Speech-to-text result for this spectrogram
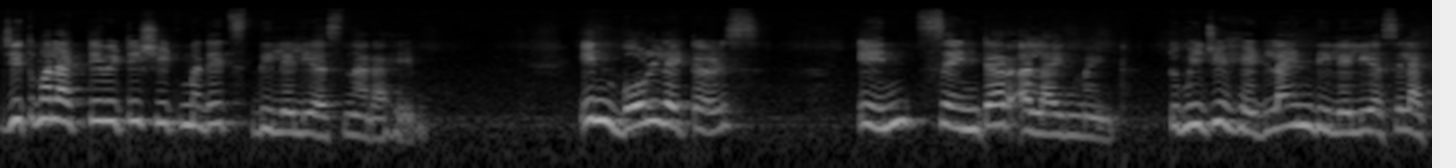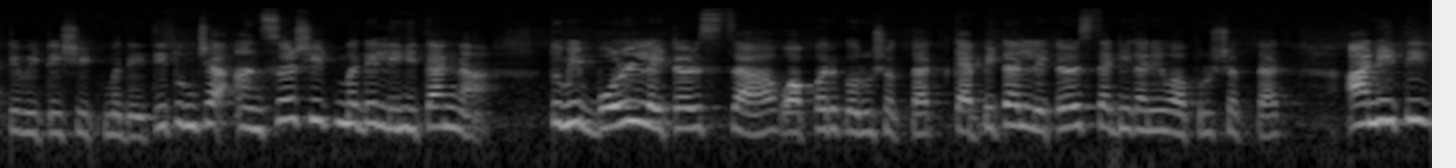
जी तुम्हाला ॲक्टिव्हिटी शीटमध्येच दिलेली असणार आहे. In bold letters in centre alignment तुम्ही जी हेडलाईन दिलेली असेल ॲक्टिव्हिटी शीटमध्ये ती तुमच्या आन्सर शीटमध्ये लिहिताना तुम्ही बोल्ड लेटर्सचा वापर करू शकतात कॅपिटल लेटर्स त्या ठिकाणी वापरू शकतात. आणि ती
